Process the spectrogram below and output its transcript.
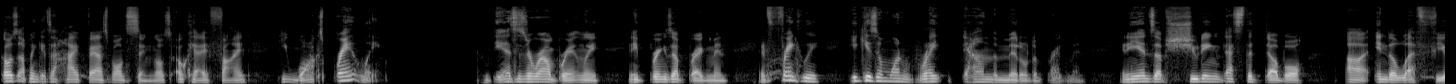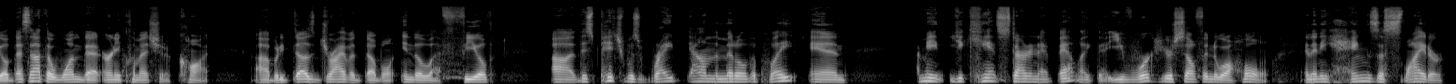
goes up and gets a high fastball and singles. Okay, fine. He walks Brantley, dances around Brantley, and he brings up Bregman. And frankly, he gives him one right down the middle to Bregman. And he ends up shooting. That's the double uh, into left field. That's not the one that Ernie Clement should have caught, uh, but he does drive a double into left field. Uh, this pitch was right down the middle of the plate. And I mean, you can't start an at bat like that. You've worked yourself into a hole and then he hangs a slider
